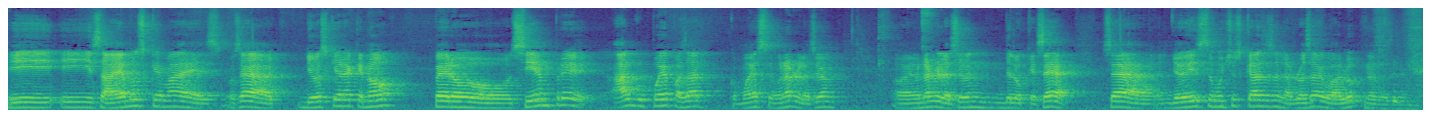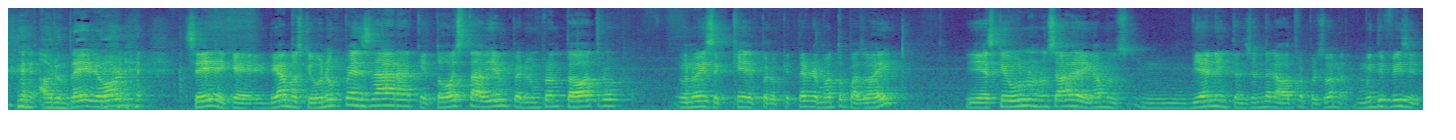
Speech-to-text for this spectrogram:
Y, y sabemos que más, o sea, Dios quiera que no, pero siempre algo puede pasar como esto, en una relación, o en una relación de lo que sea. O sea, yo he visto muchos casos en la Rosa de Guadalupe, no, no. Auronplay Reborn. Sí, que digamos que uno pensara que todo está bien, pero de un pronto a otro uno dice, ¿qué? ¿Pero qué terremoto pasó ahí? Y es que uno no sabe, digamos, mm, bien la intención de la otra persona. Muy difícil.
